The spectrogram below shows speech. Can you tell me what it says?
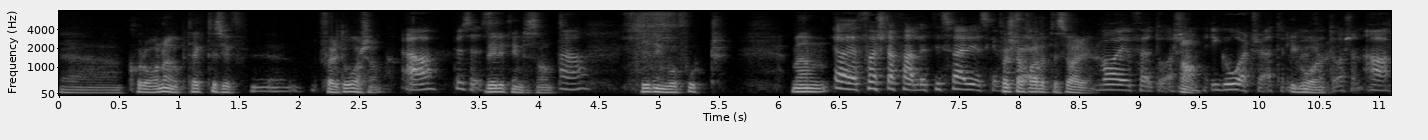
eh, corona upptäcktes ju för ett år sedan. ja, precis. Det är lite intressant. Ja. Tiden går fort. Men Ja, första fallet i Sverige ska vi första säga. fallet i Sverige. var ju för ett år sedan. Ja. Igår tror jag till och med. Igår. För ett år sedan. Ja.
